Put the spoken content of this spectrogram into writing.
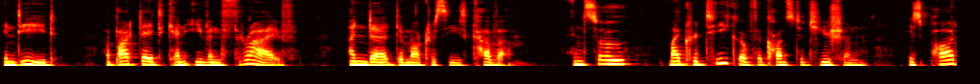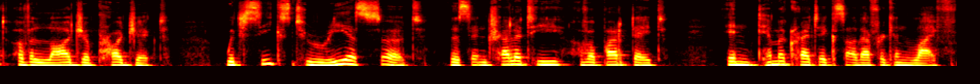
Indeed, apartheid can even thrive under democracy's cover. And so, My critique of the Constitution is part of a larger project which seeks to reassert the centrality of apartheid in democratic South African life,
